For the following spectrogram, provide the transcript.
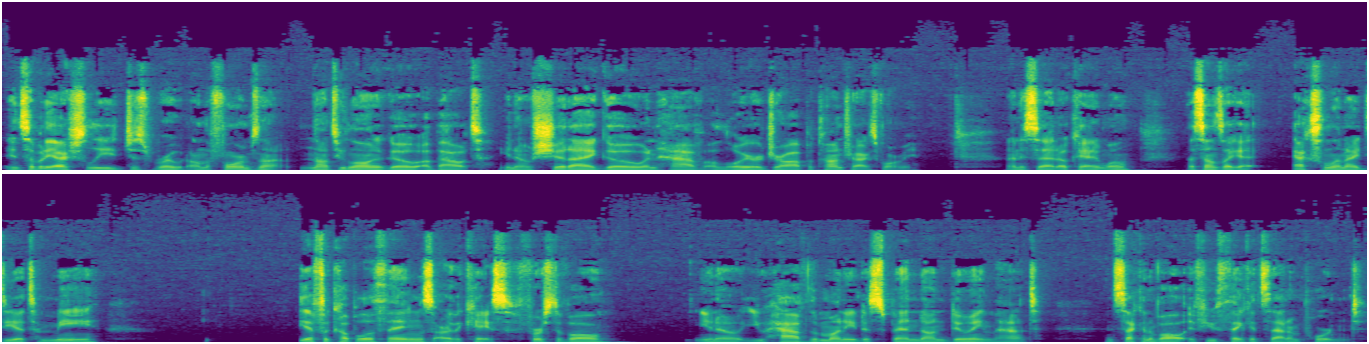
And somebody actually just wrote on the forums not, not too long ago about, you know, should I go and have a lawyer draw up a contract for me? And I said, okay, well, that sounds like an excellent idea to me if a couple of things are the case. First of all, you know, you have the money to spend on doing that. And second of all, if you think it's that important.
